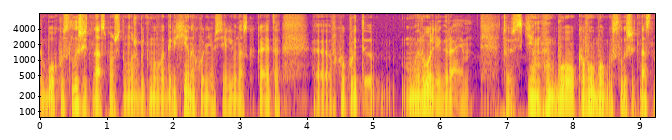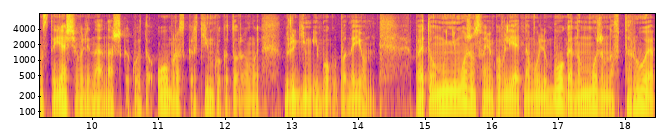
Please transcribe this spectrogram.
Бог услышать нас, потому что, может быть, мы во грехе находимся, или у нас какая-то, э, в какой-то мы роль играем. То есть с кем Бог, кого Бог услышать, нас настоящего или на наш какой-то образ, картинку, которую мы другим и Богу подаем. Поэтому мы не можем с вами повлиять на волю Бога, но мы можем на второе,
